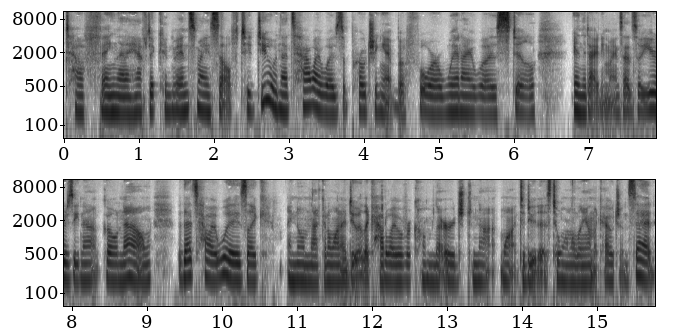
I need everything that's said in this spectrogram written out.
tough thing that I have to convince myself to do. And that's how I was approaching it before when I was still in the dieting mindset. So years ago now, but that's how I was like, I know I'm not going to want to do it. Like, how do I overcome the urge to not want to do this, to want to lay on the couch instead?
